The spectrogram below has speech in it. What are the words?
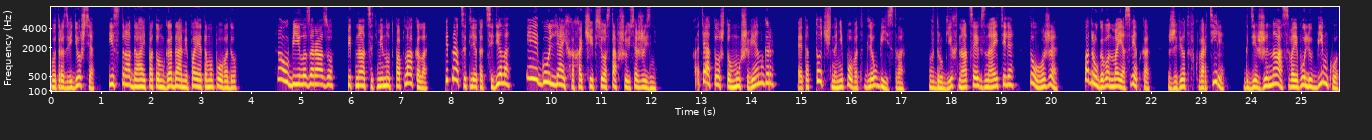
Вот разведешься и страдай потом годами по этому поводу. А убила заразу, 15 минут поплакала, 15 лет отсидела и гуляй хохочи всю оставшуюся жизнь. Хотя то, что муж венгер, это точно не повод для убийства. В других нациях, знаете ли, тоже. Подруга вон моя, Светка, живет в квартире, где жена своего любимку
